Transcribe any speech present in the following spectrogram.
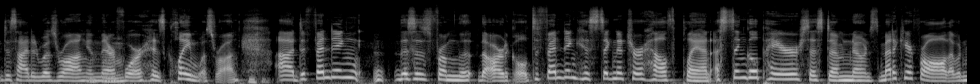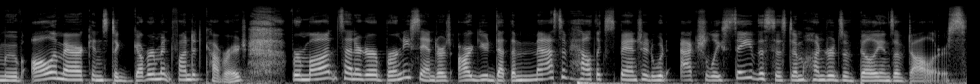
decided was wrong, and mm-hmm. therefore his claim was wrong. Mm-hmm. Uh, defending, this is from the, the article, defending his signature health plan, a single payer system known as Medicare for All that would move all Americans to government funded coverage, Vermont Senator Bernie Sanders argued that the massive health expansion would actually save the system hundreds of billions of dollars.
